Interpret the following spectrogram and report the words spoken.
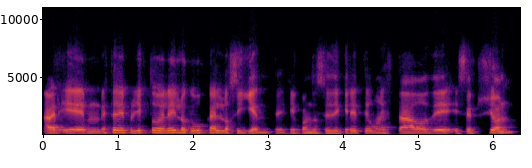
A ver, em, este proyecto de ley lo que busca es lo siguiente, que cuando se decrete un estado de excepción,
